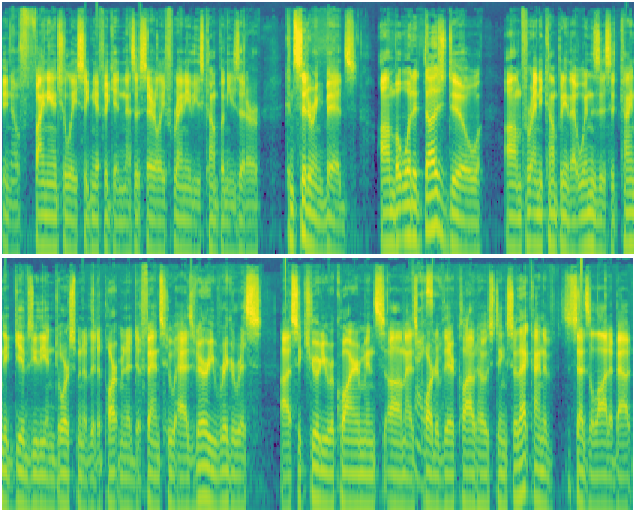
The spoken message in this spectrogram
you know financially significant necessarily for any of these companies that are considering bids. Um, but what it does do um, for any company that wins this, it kind of gives you the endorsement of the Department of Defense, who has very rigorous uh, security requirements um, as I part see. of their cloud hosting. So that kind of says a lot about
